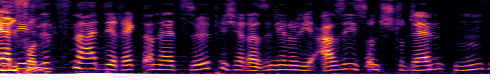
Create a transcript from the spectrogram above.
Naja, die die von sitzen halt direkt an der Zülpicher. Da sind ja nur die Assis und Studenten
